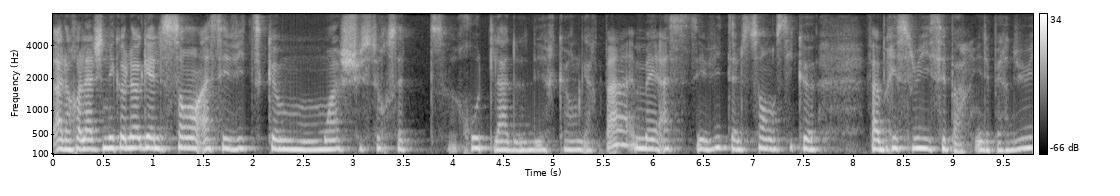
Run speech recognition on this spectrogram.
Alors la gynécologue, elle sent assez vite que moi je suis sur cette route-là de dire qu'on ne le garde pas, mais assez vite elle sent aussi que Fabrice, lui, il sait pas, il est perdu.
